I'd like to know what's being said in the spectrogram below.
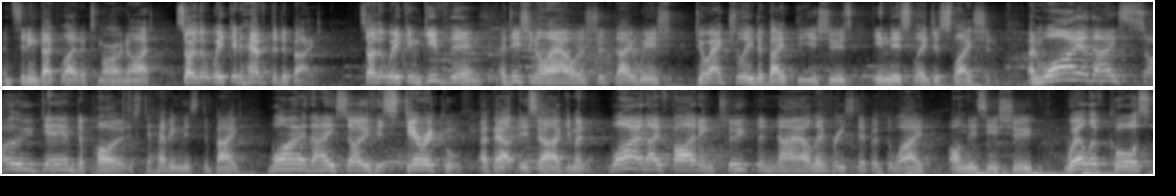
and sitting back later tomorrow night so that we can have the debate, so that we can give them additional hours, should they wish, to actually debate the issues in this legislation. And why are they so damned opposed to having this debate? Why are they so hysterical about this argument? Why are they fighting tooth and nail every step of the way on this issue? Well, of course,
